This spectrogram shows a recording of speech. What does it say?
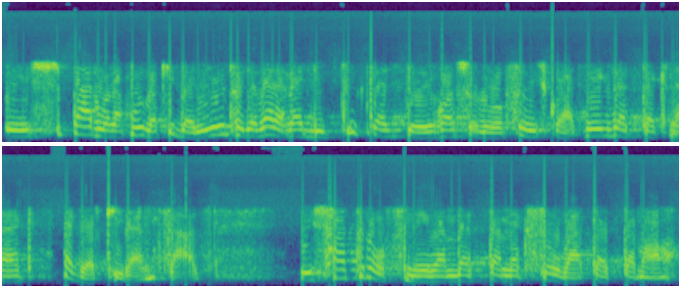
és pár hónap múlva kiderült, hogy a velem együtt kezdő hasonló főiskolát végzetteknek 1900. És hát rossz néven vettem, meg szóvá tettem a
